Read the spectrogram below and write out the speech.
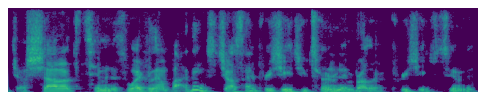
Just shout out to Tim and his wife for that. I think it's just. I appreciate you tuning in, brother. Appreciate you tuning in.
